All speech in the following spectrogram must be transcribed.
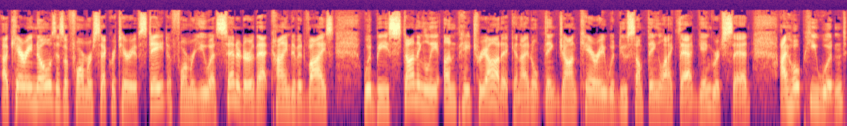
Uh, Kerry knows, as a former Secretary of State, a former U.S. Senator, that kind of advice would be stunningly unpatriotic, and I don't think John Kerry would do something like that, Gingrich said. I hope he wouldn't.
